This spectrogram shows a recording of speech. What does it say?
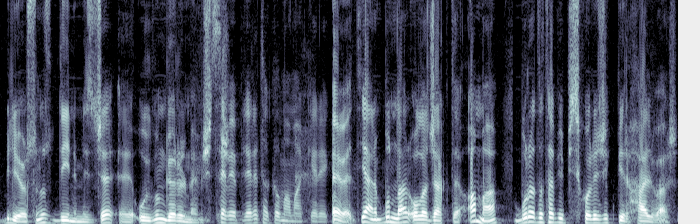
biliyorsunuz dinimizce e, uygun görülmemiştir. Sebeplere takılmamak gerekiyor. Evet yani bunlar olacaktı ama burada tabii psikolojik bir hal var.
